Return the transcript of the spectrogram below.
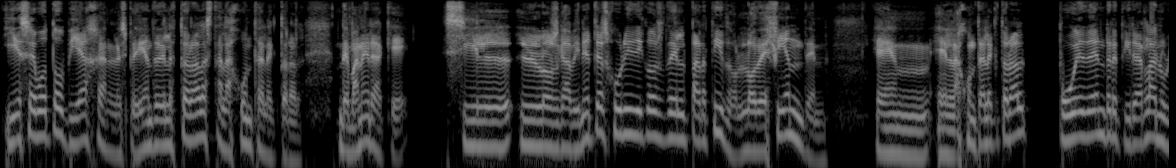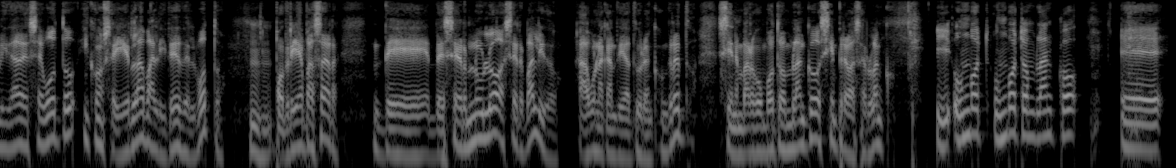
y ese voto viaja en el expediente electoral hasta la Junta Electoral. De manera que si los gabinetes jurídicos del partido lo defienden en, en la Junta Electoral, pueden retirar la nulidad de ese voto y conseguir la validez del voto. Podría pasar de, ser nulo a ser válido a una candidatura en concreto. Sin embargo, un voto en blanco siempre va a ser blanco. ¿Y un, voto, un voto en blanco eh,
